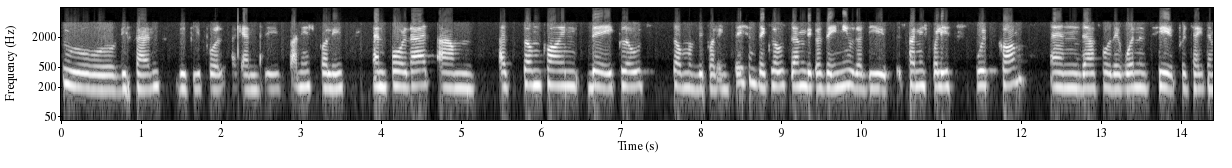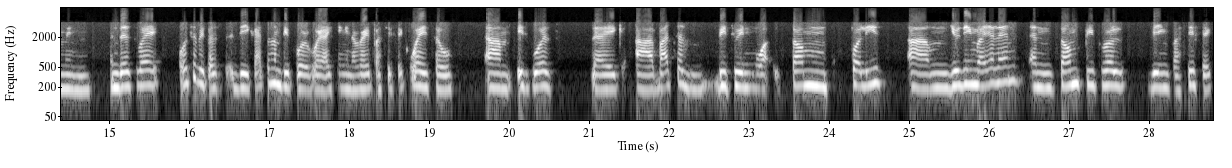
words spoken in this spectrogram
to defend the people against the Spanish police. And for that, um, at some point, they closed some of the polling stations. They closed them because they knew that the Spanish police would come, and therefore they wanted to protect them in, in this way. Also, because the Catalan people were acting in a very pacific way, so um, it was like a battle between some police um, using violence and some people being pacific.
